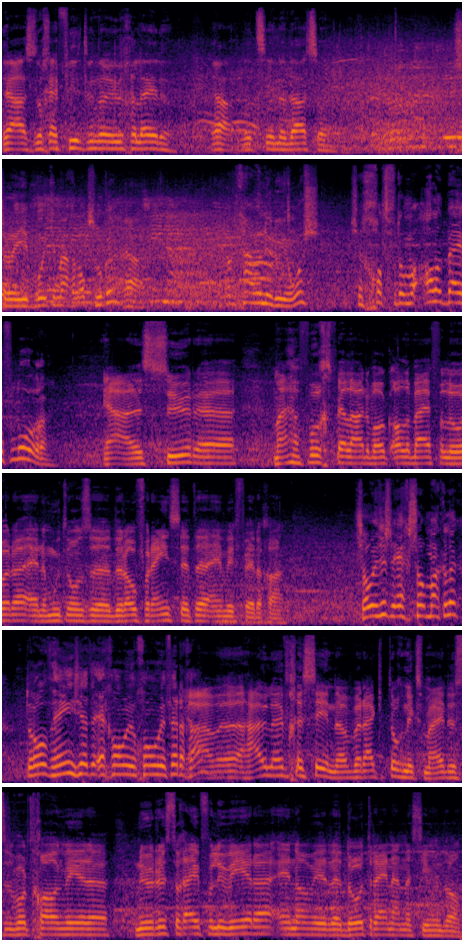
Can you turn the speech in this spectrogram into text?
Ja, het is nog geen 24 uur geleden. Ja, dat is inderdaad zo. Zullen we je broertje maar gaan opzoeken? Ja. Wat gaan we nu doen, jongens? zijn godverdomme allebei verloren. Ja, dat is zuur. Uh, maar vorige spelen hadden we ook allebei verloren. En dan moeten we ons uh, eroverheen zetten en weer verder gaan. Zo is het echt zo makkelijk? Eroverheen zetten en gewoon, gewoon weer verder gaan? Ja, huilen heeft geen zin. Daar bereik je toch niks mee. Dus het wordt gewoon weer uh, nu rustig evalueren en dan weer doortrainen en dan zien we het wel.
